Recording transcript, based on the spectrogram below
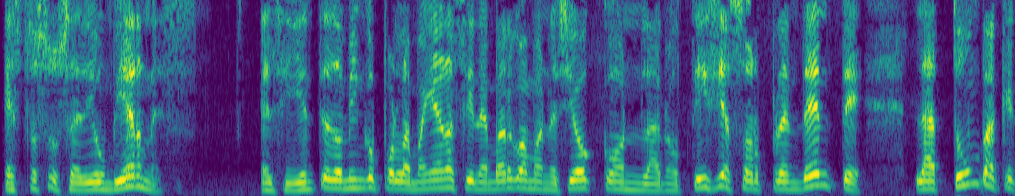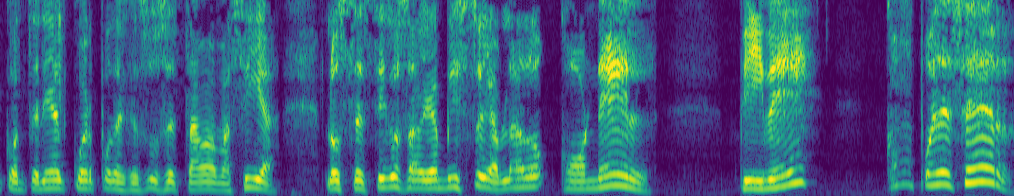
Esto sucedió un viernes. El siguiente domingo por la mañana, sin embargo, amaneció con la noticia sorprendente. La tumba que contenía el cuerpo de Jesús estaba vacía. Los testigos habían visto y hablado con él. ¿Vive? ¿Cómo puede ser?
